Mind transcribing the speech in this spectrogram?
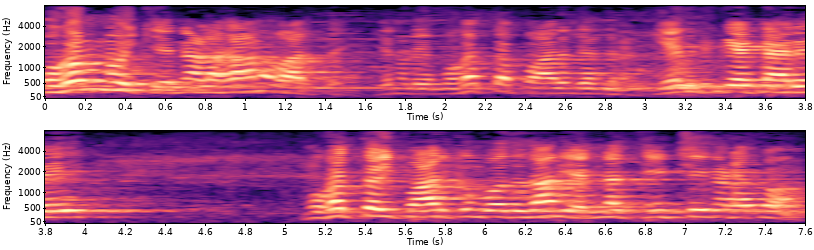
முகம் நோக்கி என்ன அழகான வார்த்தை என்னுடைய முகத்தை பாருங்கிறார் எதுக்கு கேட்டாரு? முகத்தை பார்க்கும்போது தான் என்ன தீட்சை நடக்கும்?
